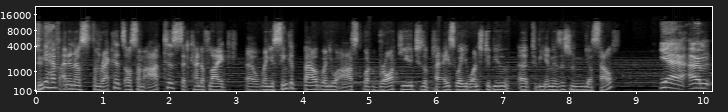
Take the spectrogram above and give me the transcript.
do you have I don't know some records or some artists that kind of like uh, when you think about when you ask what brought you to the place where you wanted to be uh, to be a musician yourself? Yeah, um,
